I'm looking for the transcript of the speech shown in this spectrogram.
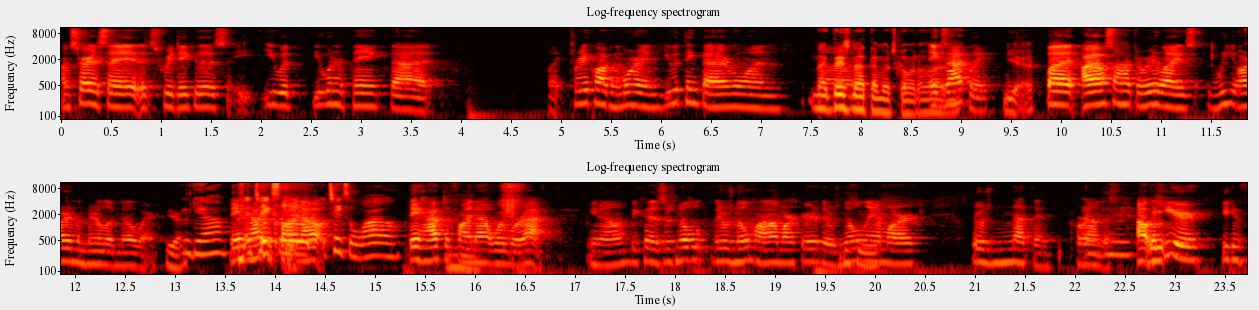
I'm sorry to say it's ridiculous. You would you wouldn't think that like three o'clock in the morning. You would think that everyone like, there's uh, not that much going on. exactly. Yeah. But I also have to realize we are in the middle of nowhere. Yeah. Yeah, They it have to takes a find little, out- It takes a while. They have to find out where we're at. You know, because there's no there was no mile marker, there was no Mhm. landmark, there was nothing around us. Mhm. Out But- here, you can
